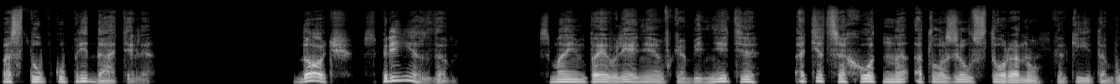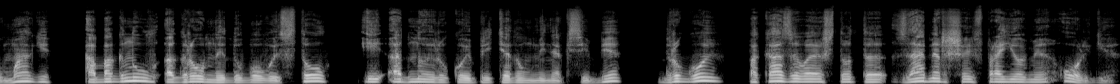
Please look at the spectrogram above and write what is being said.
поступку предателя. «Дочь, с приездом!» С моим появлением в кабинете отец охотно отложил в сторону какие-то бумаги, обогнул огромный дубовый стол и одной рукой притянул меня к себе, другой показывая что-то замершей в проеме Ольге.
